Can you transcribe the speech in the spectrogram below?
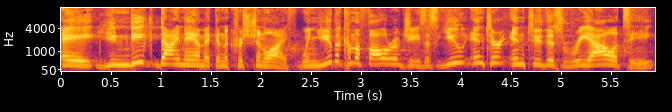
a unique dynamic in the Christian life. When you become a follower of Jesus, you enter into this reality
